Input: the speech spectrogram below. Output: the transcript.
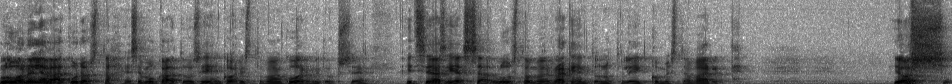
Luu on elävää kudosta ja se mukautuu siihen kohdistuvaan kuormitukseen. Itse asiassa luustomme on rakentunut liikkumista varten. Jos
